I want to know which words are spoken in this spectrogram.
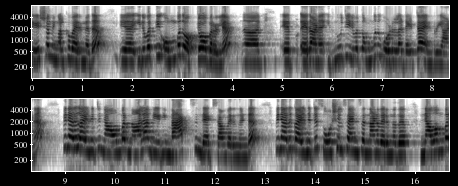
ശേഷം നിങ്ങൾക്ക് വരുന്നത് ഇരുപത്തി ഒമ്പത് ഒക്ടോബറിൽ ഏതാണ്? ഇരുന്നൂറ്റി ഇരുപത്തി ഒമ്പത് കോടിയുള്ള ഡേറ്റ എൻട്രി ആണ്. പിന്നെ അത് കഴിഞ്ഞിട്ട് നവംബർ നാലാം തീയതി മാത്സിന്റെ എക്സാം വരുന്നുണ്ട്. പിന്നെ അത് കഴിഞ്ഞിട്ട് സോഷ്യൽ സയൻസ് എന്നാണ് വരുന്നത്. നവംബർ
